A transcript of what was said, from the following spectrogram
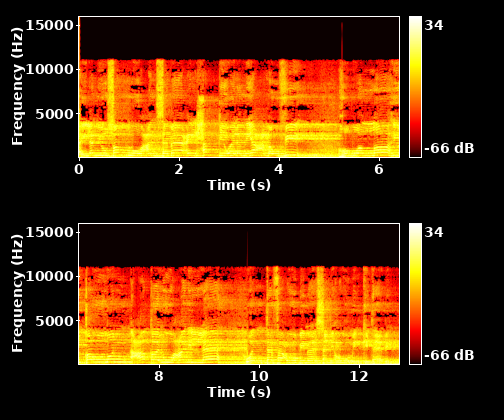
أي لم يصموا عن سماع الحق ولم يعموا فيه هم والله قوم عقلوا عن الله وانتفعوا بما سمعوا من كتابه.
